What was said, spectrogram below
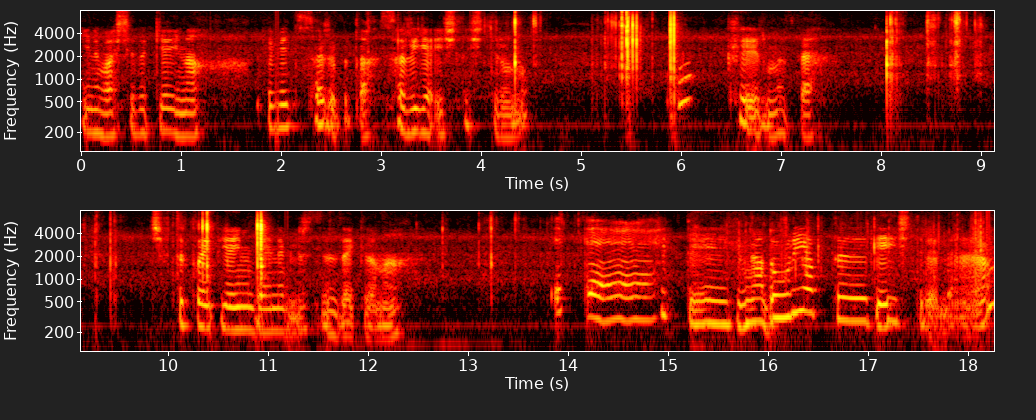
Yeni başladık yayına. Evet sarı bu da. Sarıya eşleştir onu. O kırmızı. Çift tıklayıp yayını beğenebilirsiniz ekrana. İşte. Gitti. Dünya doğru yaptı. Değiştirelim.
